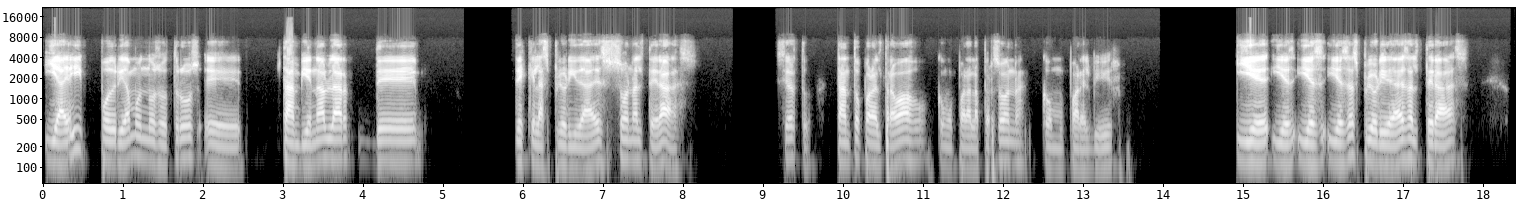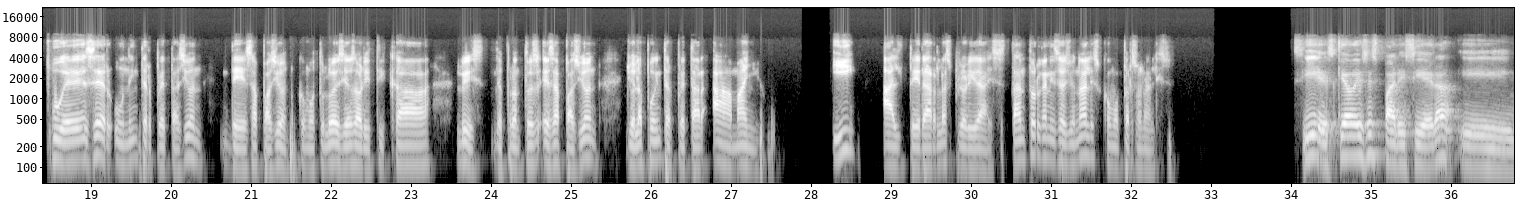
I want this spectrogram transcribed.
Y ahí podríamos nosotros eh, también hablar de, de que las prioridades son alteradas, ¿cierto? Tanto para el trabajo como para la persona, como para el vivir. Y, e, y, es, y esas prioridades alteradas puede ser una interpretación de esa pasión, como tú lo decías ahorita, Luis, de pronto es esa pasión, yo la puedo interpretar a amaño y alterar las prioridades, tanto organizacionales como personales. Sí, es que a veces pareciera y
